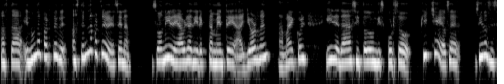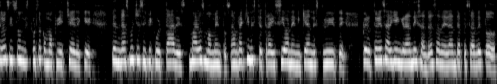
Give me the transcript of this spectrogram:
Hasta en una parte de, hasta en una parte de la escena, Sony le habla directamente a Jordan, a Michael, y le da así todo un discurso cliché, o sea, siendo sinceros, hizo un discurso como cliché de que tendrás muchas dificultades, malos momentos, habrá quienes te traicionen y quieran destruirte, pero tú eres alguien grande y saldrás adelante a pesar de todo.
